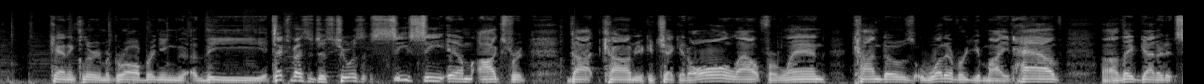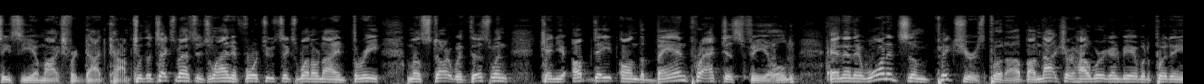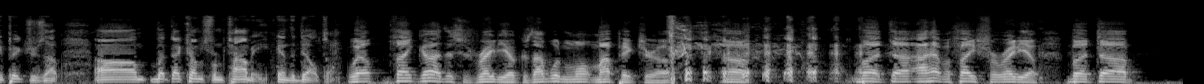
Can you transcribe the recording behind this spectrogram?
Cannon Cleary McGraw bringing the text messages to us at ccmoxford.com. You can check it all out for land, condos, whatever you might have. Uh, they've got it at ccmoxford.com. To the text message line at 4261093. I'm going to start with this one. Can you update on the band practice field? and then they wanted some pictures put up. I'm not sure how we're going to be able to put any pictures up. Um, but that comes from Tommy in the Delta. Well, thank God this is radio because I wouldn't want my picture up. uh, but uh, I have a face for radio. But uh,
